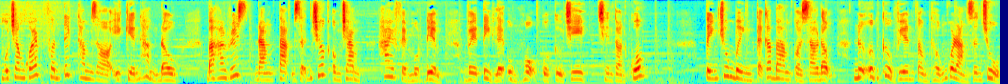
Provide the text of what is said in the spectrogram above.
một trang web phân tích thăm dò ý kiến hàng đầu, bà Harris đang tạm dẫn trước ông Trump 2,1 điểm về tỷ lệ ủng hộ của cử tri trên toàn quốc. Tính trung bình tại các bang còn dao động, nữ ứng cử viên tổng thống của Đảng Dân Chủ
